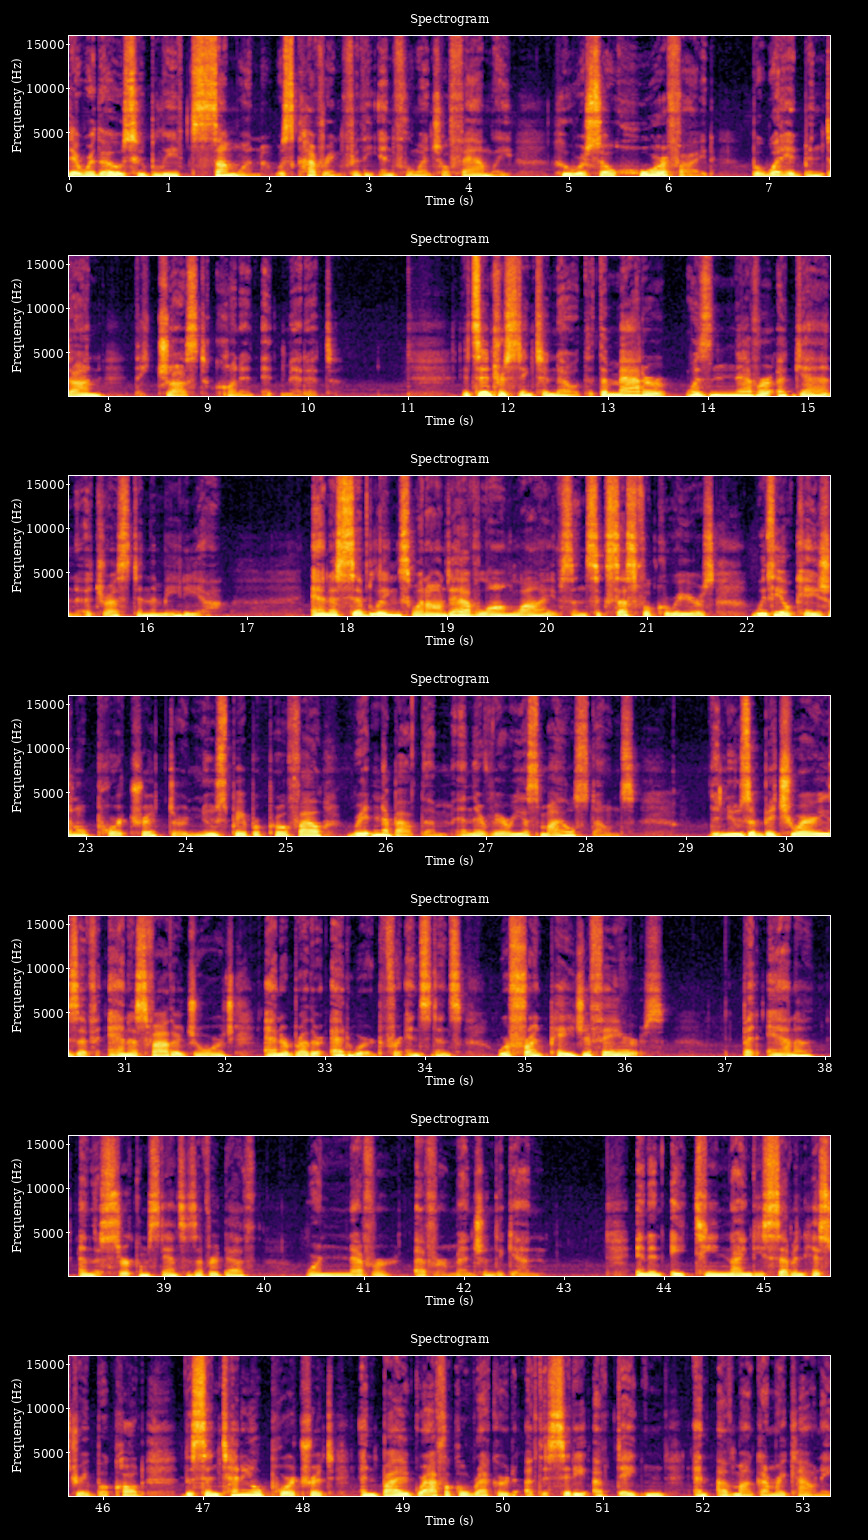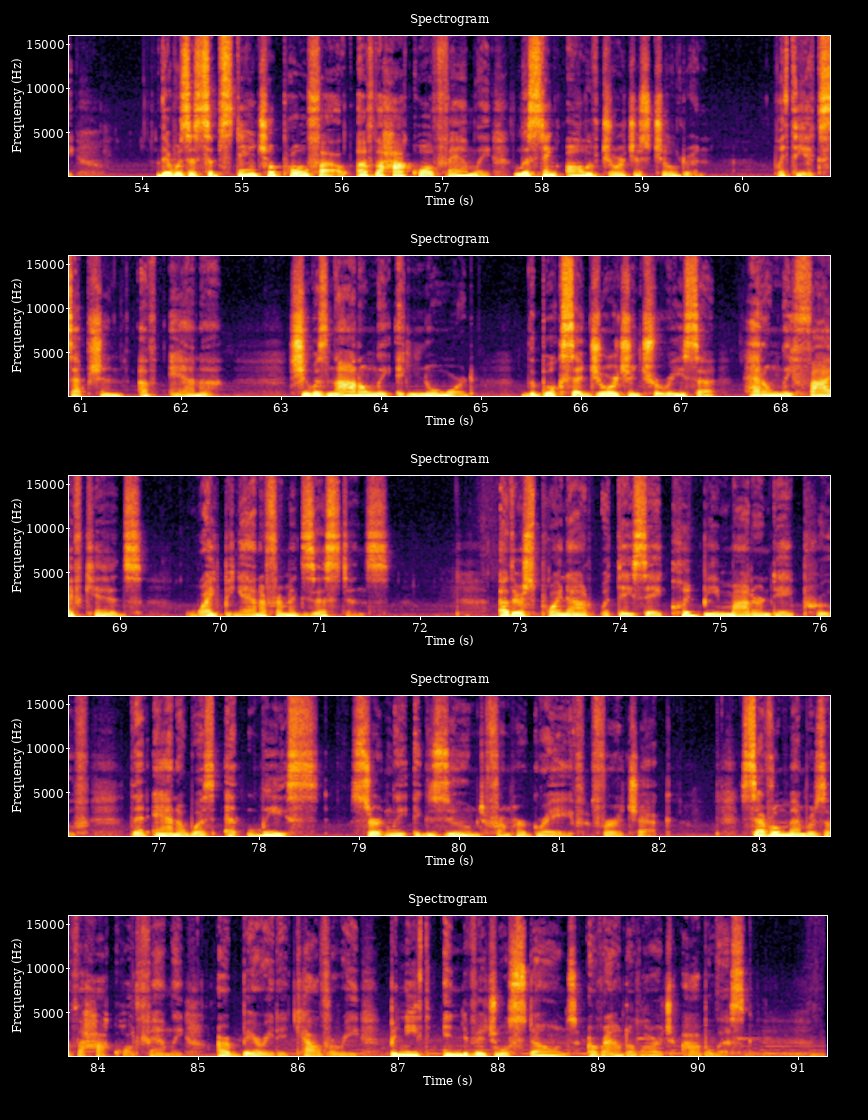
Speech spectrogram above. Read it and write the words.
There were those who believed someone was covering for the influential family, who were so horrified but what had been done they just couldn't admit it. It's interesting to note that the matter was never again addressed in the media. Anna's siblings went on to have long lives and successful careers, with the occasional portrait or newspaper profile written about them and their various milestones. The news obituaries of Anna's father George and her brother Edward, for instance, were front page affairs. But Anna and the circumstances of her death were never, ever mentioned again. In an 1897 history book called The Centennial Portrait and Biographical Record of the City of Dayton and of Montgomery County, there was a substantial profile of the Hochwalt family listing all of George's children, with the exception of Anna. She was not only ignored, the book said George and Teresa had only five kids, wiping Anna from existence. Others point out what they say could be modern day proof that Anna was at least certainly exhumed from her grave for a check. Several members of the Hochwalt family are buried at Calvary beneath individual stones around a large obelisk.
